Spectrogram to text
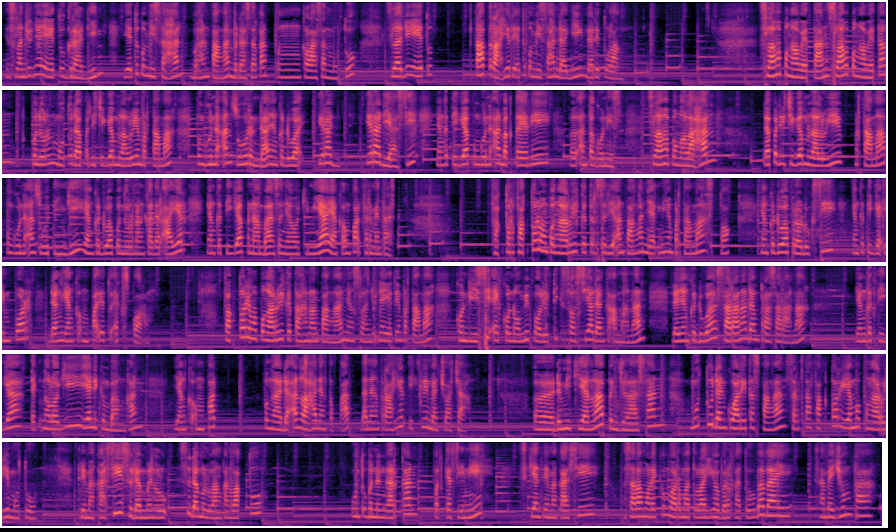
Yang selanjutnya yaitu grading, yaitu pemisahan bahan pangan berdasarkan pengkelasan mutu. Selanjutnya yaitu tahap terakhir yaitu pemisahan daging dari tulang. Selama pengawetan, selama pengawetan penurunan mutu dapat dicegah melalui yang pertama, penggunaan suhu rendah, yang kedua irad iradiasi, yang ketiga penggunaan bakteri e, antagonis. Selama pengolahan dapat dicegah melalui pertama penggunaan suhu tinggi, yang kedua penurunan kadar air, yang ketiga penambahan senyawa kimia, yang keempat fermentasi. Faktor-faktor yang mempengaruhi ketersediaan pangan yakni yang pertama stok, yang kedua produksi, yang ketiga impor, dan yang keempat itu ekspor. Faktor yang mempengaruhi ketahanan pangan yang selanjutnya yaitu yang pertama, kondisi ekonomi, politik, sosial, dan keamanan, dan yang kedua, sarana dan prasarana, yang ketiga, teknologi yang dikembangkan, yang keempat, pengadaan lahan yang tepat, dan yang terakhir, iklim dan cuaca. E, demikianlah penjelasan mutu dan kualitas pangan serta faktor yang mempengaruhi mutu. Terima kasih sudah melu sudah meluangkan waktu untuk mendengarkan podcast ini. Sekian terima kasih. Wassalamualaikum warahmatullahi wabarakatuh. Bye bye. Sampai jumpa.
